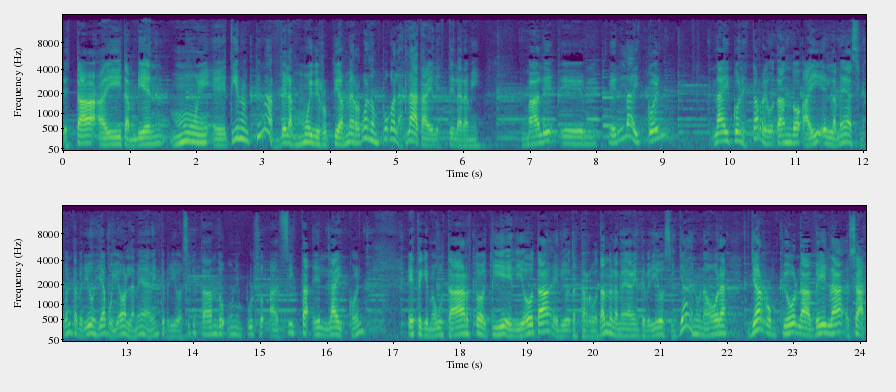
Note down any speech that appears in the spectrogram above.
Está ahí también muy... Eh, tiene, tiene, unas velas muy disruptivas. Me recuerda un poco a la plata el Stellar a mí. ¿Vale? Eh, el Litecoin. Litecoin está rebotando ahí en la media de 50 periodos y apoyado en la media de 20 periodos. Así que está dando un impulso alcista el Litecoin. Este que me gusta harto aquí, el IOTA. El IOTA está rebotando en la media de 20 periodos y ya en una hora ya rompió la vela. O sea,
